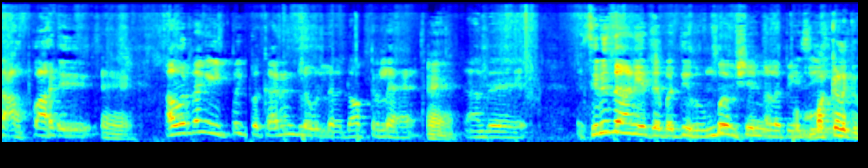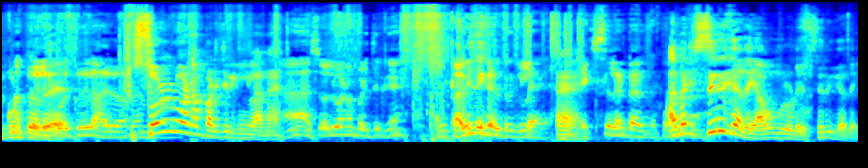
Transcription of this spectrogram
சாப்பாடு. அவர் தாங்க இப்ப இப்ப கரண்ட்ல உள்ள டாக்டர்ல. அந்த சிறுதானியத்தை பத்தி ரொம்ப விஷயங்களை பேசி மக்களுக்கு கொடுத்தது. கொடுத்ததுல அது. சொல்வனம் படிச்சிருக்கீங்களா அண்ணா ஆ சொல்லுவானும் படிச்சிருக்கேன். அது கவிதைகள் இருக்குல்ல. எக்ஸலண்டா இருக்கு. அது மாதிரி சிறுகதை அவங்களுடைய சிறுகதை.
